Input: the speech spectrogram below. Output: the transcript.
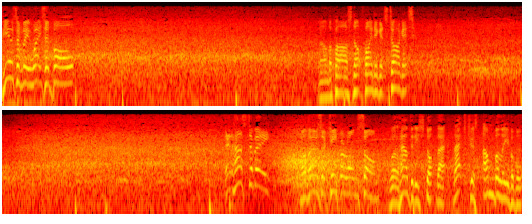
Beautifully weighted ball. Well, the pass not finding its target. It has to be. Well, there's a keeper on song. Well, how did he stop that? That's just unbelievable.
